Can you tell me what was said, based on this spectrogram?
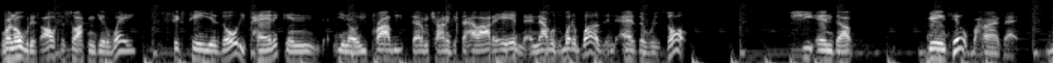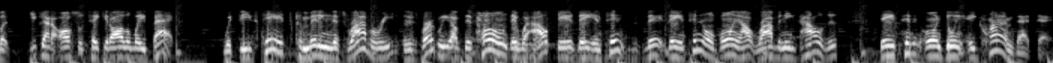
run over this officer so I can get away. 16 years old, he panicked and, you know, he probably said, I'm trying to get the hell out of here. And, and that was what it was. And as a result, she ended up being killed behind that. But you got to also take it all the way back with these kids committing this robbery, this burglary of this home. They were out there. They intend they, they intended on going out robbing these houses they intended on doing a crime that day.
